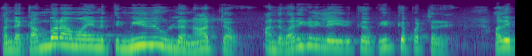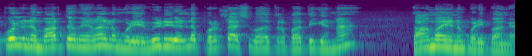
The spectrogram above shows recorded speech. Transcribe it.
அந்த கம்பராமாயணத்தின் மீது உள்ள நாட்டம் அந்த வரிகளிலே இருக்க ஈர்க்கப்பட்டது. அதை போல் நம்ம பார்த்தோமேனால் நம்முடைய வீடுகளில் புரட்டாசி மாதத்தில் பார்த்திங்கன்னா ராமாயணம் படிப்பாங்க.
